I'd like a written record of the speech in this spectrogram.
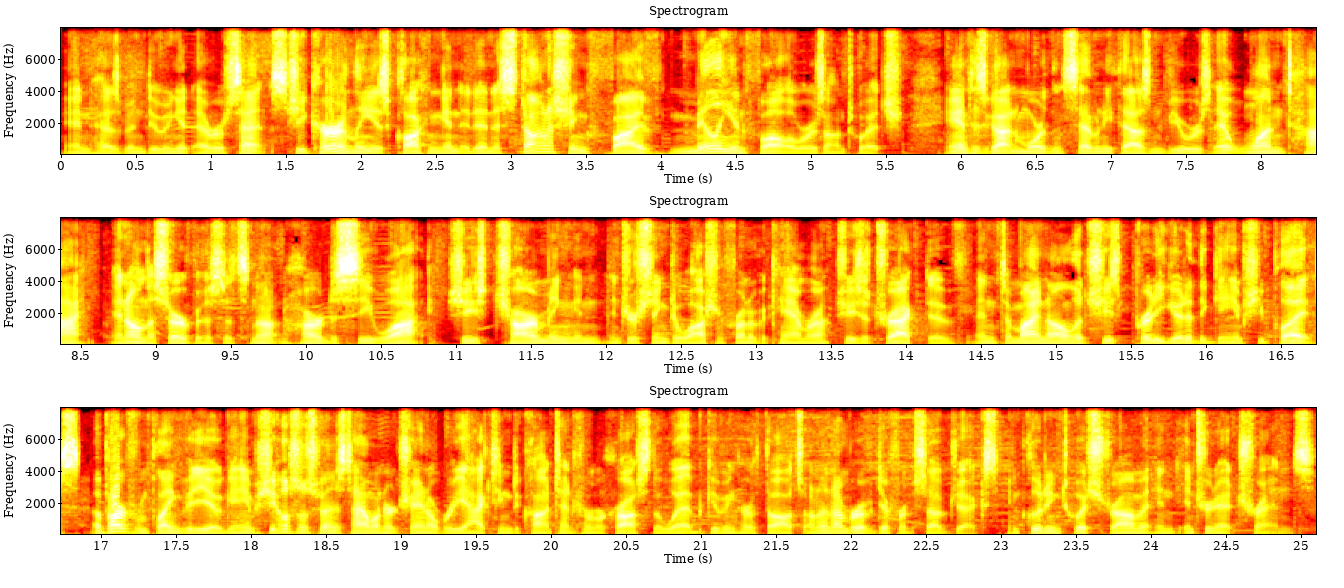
and has been doing it ever since. She currently is clocking in at an astonishing 5 million followers on Twitch, and has gotten more than 70,000 viewers at one time. And on the surface, it's not hard to see why. She's charming and interesting to watch in front of a camera, she's attractive, and to my knowledge, she's pretty good at the game she plays. Apart from playing video games, she also spends time on her channel reacting to content from across the web, giving her thoughts on a number of different subjects, including Twitch drama and internet trends.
